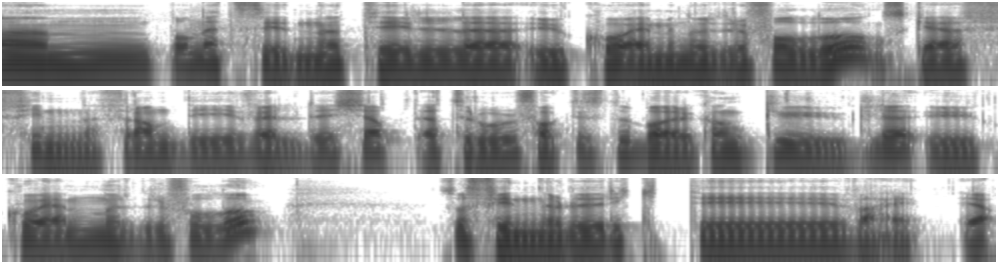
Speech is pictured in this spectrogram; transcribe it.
um, på nettsidene til eh, UKM i Nordre Follo. Skal jeg finne fram de veldig kjapt. Jeg tror faktisk du bare kan google UKM Nordre Follo, så finner du riktig vei. Ja.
